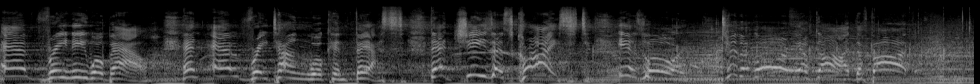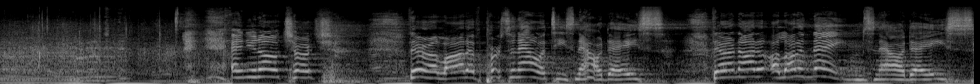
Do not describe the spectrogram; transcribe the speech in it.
every knee will bow and every tongue will confess that Jesus Christ is Lord to the glory of God And you know, church, there are a lot of personalities nowadays. There are not a lot of names nowadays,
